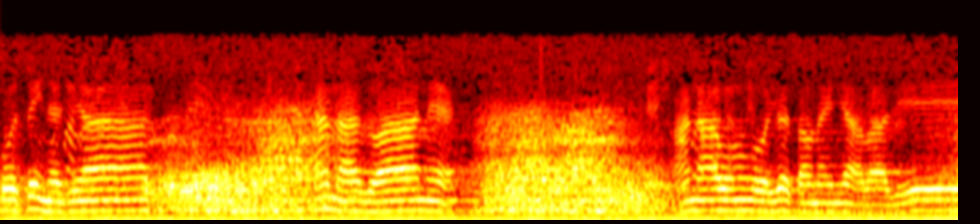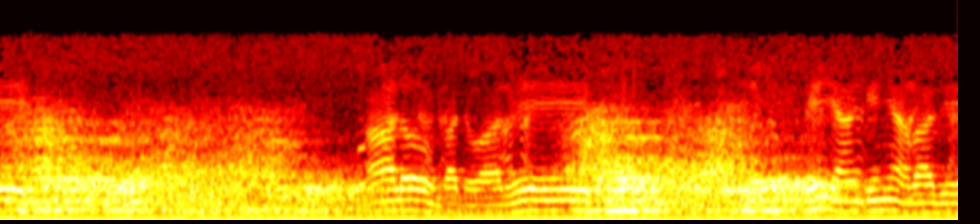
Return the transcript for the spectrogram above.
ကိုယ်စိတ်နှပြသမ်းသာစွာနဲ့အာနာဝံကိုရွတ်ဆောင်နိုင်ကြပါစေအာလုံးသတ္တဝါတွေသိရန်ကင်းကြပါစေ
